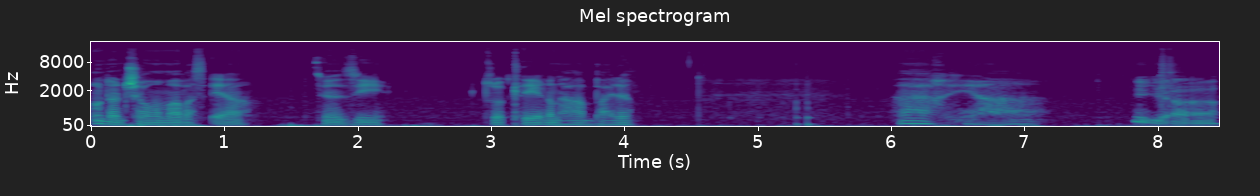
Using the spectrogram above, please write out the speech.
Und dann schauen wir mal, was er, beziehungsweise sie, zu erklären haben, beide. Ach ja. Ja.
